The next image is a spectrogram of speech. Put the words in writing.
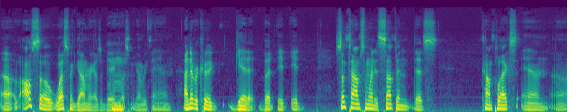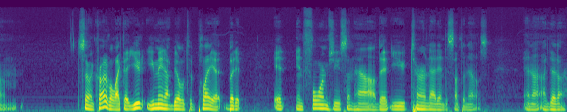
uh, also, Wes Montgomery. I was a big Mm. Wes Montgomery fan. I never could get it, but it it sometimes when it's something that's complex and um, so incredible like that, you you may not be able to play it, but it it informs you somehow that you turn that into something else. And I, I did a,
